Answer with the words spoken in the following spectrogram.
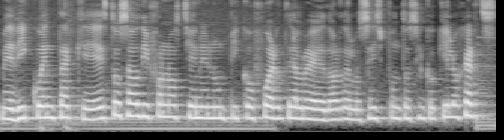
me di cuenta que estos audífonos tienen un pico fuerte alrededor de los 6.5 kHz,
